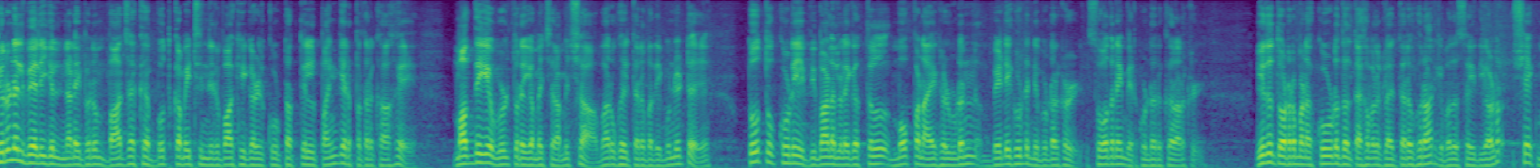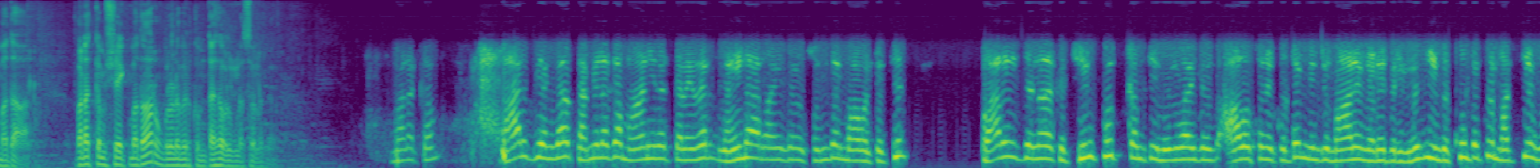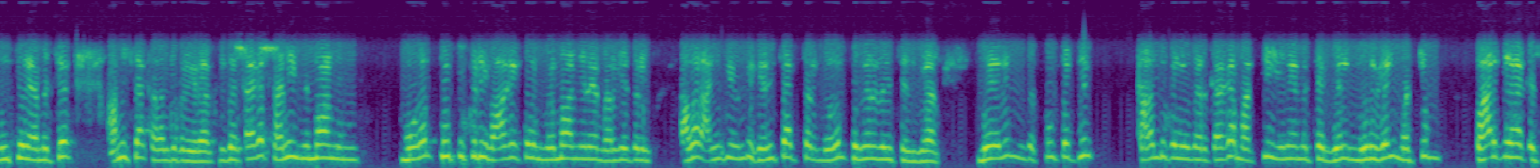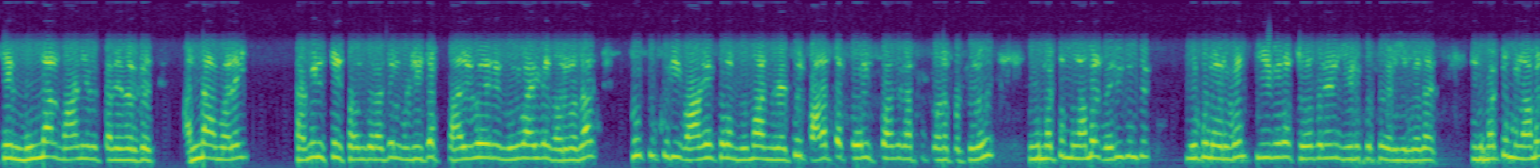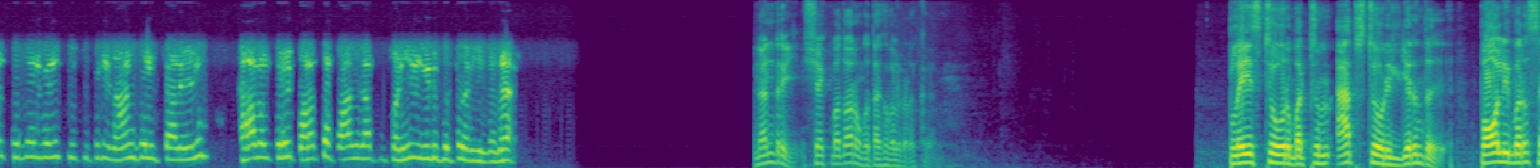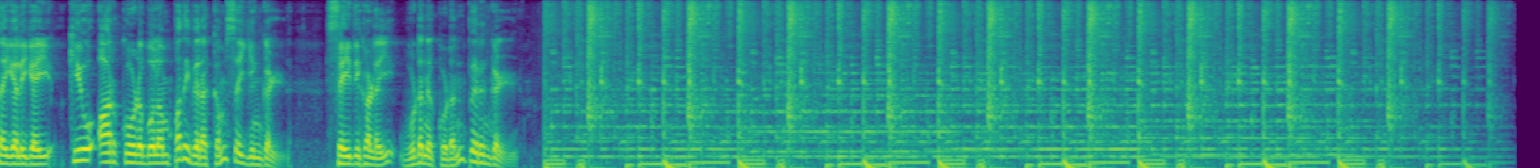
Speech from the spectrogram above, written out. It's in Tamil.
திருநெல்வேலியில் நடைபெறும் பாஜக பூத் கமிட்டி நிர்வாகிகள் கூட்டத்தில் பங்கேற்பதற்காக மத்திய உள்துறை அமைச்சர் அமித்ஷா வருகை தருவதை முன்னிட்டு தூத்துக்குடி விமான நிலையத்தில் மோப்ப நாய்களுடன் வெடிகுண்டு நிபுணர்கள் சோதனை மேற்கொண்டிருக்கிறார்கள். இது தொடர்பான கூடுதல் தகவல்களை தருகிறார் எமது செய்தியாளர் ஷேக் மதார். வணக்கம் ஷேக் மதார் உங்களிடம் இருக்கும் தகவல்களை சொல்லுங்க வணக்கம். பாரதிய ஜனதா தமிழக மாநில தலைவர் நயினார் நாயகன் சுந்தர் மாவட்டத்தில் பாரதிய ஜனதா கட்சியின் பூத் கமிட்டி நிர்வாகிகள் ஆலோசனை கூட்டம் இன்று மாலை நடைபெறுகிறது. இந்த கூட்டத்தில் மத்திய உள்துறை அமைச்சர் அமித்ஷா கலந்து கொள்கிறார். இதற்காக தனி விமானம் மூலம் தூத்துக்குடி வாகைக்குளம் விமான நிலையம் வருகை தரும் அவர் அங்கிருந்து ஹெலிகாப்டர் மூலம் திருநெல்வேலி செல்கிறார். மேலும் இந்த கூட்டத்தில் கலந்து கொள்வதற்காக மத்திய இணையமைச்சர் எல் முருகன் மற்றும் பாரதிய ஜனதா கட்சியின் முன்னாள் மாநில தலைவர்கள் அண்ணாமலை தமிழிசை சவுந்தரராஜன் உள்ளிட்ட பல்வேறு நிர்வாகிகள் வருவதால் தூத்துக்குடி வாகைக்குளம் விமான நிலையத்தில் பலத்த போலீஸ் பாதுகாப்பு போடப்பட்டுள்ளது. இது மட்டுமில்லாமல் வெடிகுண்டு நிபுணர்கள் தீவிர சோதனையில் ஈடுபட்டு வருகின்றனர். இது மட்டுமில்லாமல் திருநெல்வேலி தூத்துக்குடி நான்கு சாலையிலும் காவல்துறை பலத்த பாதுகாப்பு பணியில் ஈடுபட்டு வருகின்றனர். நன்றி. ஷேக் மதார் உங்க தகவல்களுக்கு. பிளே ஸ்டோர் மற்றும் ஆப் ஸ்டோரில் இருந்து பாலிமர் செயலியை கியூஆர் கோடு மூலம் பதிவிறக்கம் செய்யுங்கள். செய்திகளை உடனுக்குடன் பெறுங்கள்.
